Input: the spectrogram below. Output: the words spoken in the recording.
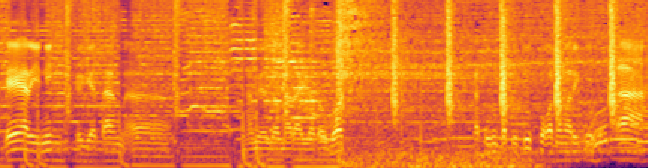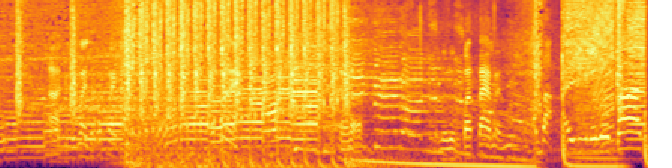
Oke hari ini kegiatan eh, ngambil gambar robot katuru katutuh pokoknya mariku ah. Ah gitu mah baik lulumpatan ini ayo lulumpat ah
